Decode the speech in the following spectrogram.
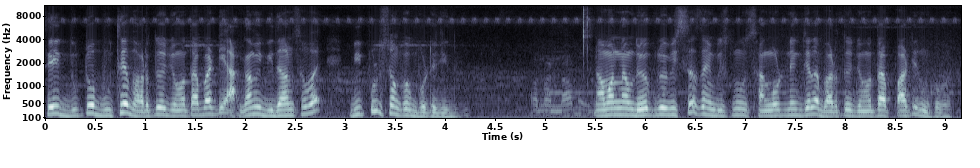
সেই দুটো বুথে ভারতীয় জনতা পার্টি আগামী বিধানসভায় বিপুল সংখ্যক ভোটে জিতবে। আমার নাম দেবপ্রিয় বিশ্বাস আমি বিষ্ণুপুর সাংগঠনিক জেলা ভারতীয় জনতা পার্টির মুখপাত্র।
